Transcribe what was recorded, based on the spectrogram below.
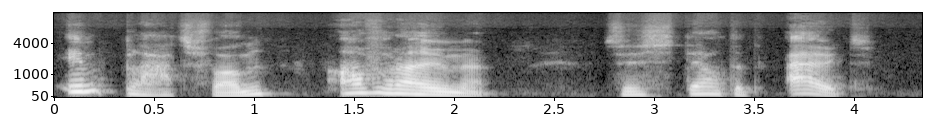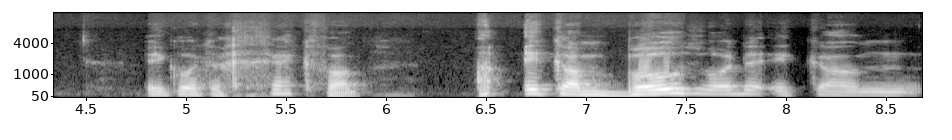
In plaats van afruimen. Ze stelt het uit. Ik word er gek van. Ik kan boos worden, ik kan,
